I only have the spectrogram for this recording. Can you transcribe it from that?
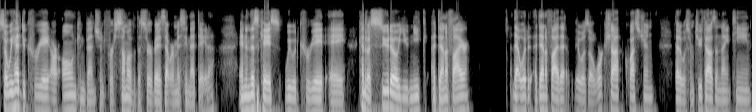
So we had to create our own convention for some of the surveys that were missing that data. And in this case, we would create a kind of a pseudo unique identifier that would identify that it was a workshop question, that it was from 2019,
